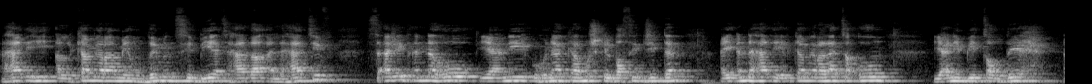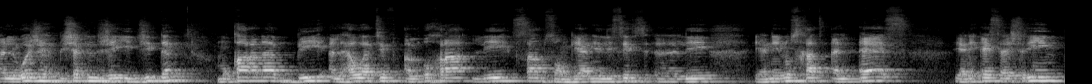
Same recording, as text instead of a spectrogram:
هذه الكاميرا من ضمن سلبيات هذا الهاتف سأجد أنه يعني هناك مشكل بسيط جدا. أي أن هذه الكاميرا لا تقوم يعني بتوضيح الوجه بشكل جيد جدا مقارنة بالهواتف الأخرى لسامسونج يعني ل يعني نسخة ال S يعني S 20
